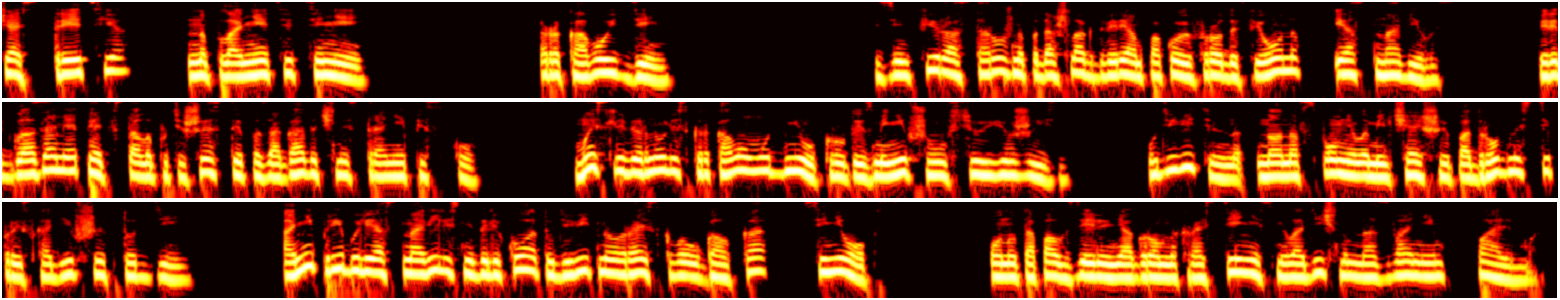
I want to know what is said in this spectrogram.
Часть третья. На планете теней. Роковой день. Земфира осторожно подошла к дверям покоя Фрода Фионов и остановилась. Перед глазами опять встало путешествие по загадочной стране песков. Мысли вернулись к роковому дню, круто изменившему всю ее жизнь. Удивительно, но она вспомнила мельчайшие подробности, происходившие в тот день. Они прибыли и остановились недалеко от удивительного райского уголка Синеопс. Он утопал в зелени огромных растений с мелодичным названием пальма.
